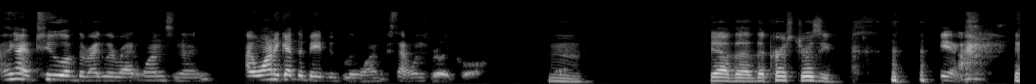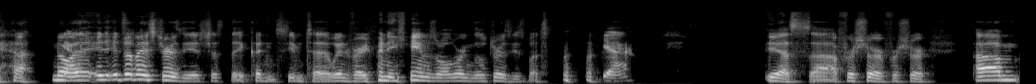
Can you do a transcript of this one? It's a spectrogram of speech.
I think I have two of the regular red ones, and then I want to get the baby blue one because that one's really cool. Hmm. Yeah, the the cursed jersey. yeah. Yeah. No, yeah. It, it's a nice jersey. It's just they couldn't seem to win very many games while wearing those jerseys, but yeah. Yes, uh, for sure, for sure. Um,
